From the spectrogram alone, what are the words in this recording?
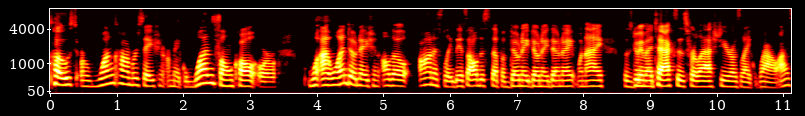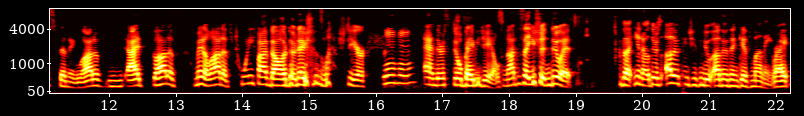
post or one conversation or make one phone call or one donation. Although honestly, this all this stuff of donate, donate, donate. When I was doing my taxes for last year, I was like, wow, I spent a lot of, I a lot of, made a lot of $25 donations last year. Mm-hmm. And there's still baby jails. Not to say you shouldn't do it, but you know, there's other things you can do other than give money, right?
